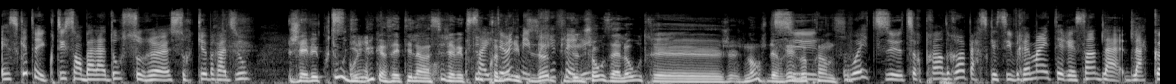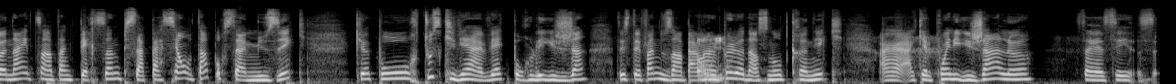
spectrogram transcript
Est-ce que tu as écouté son balado sur, euh, sur Cube Radio? J'avais écouté au Oui. début quand ça a été lancé, j'avais écouté le premier épisode, puis d'une chose à l'autre, euh, je- non, je devrais Tu- reprendre ça. Oui, tu, tu reprendras parce que c'est vraiment intéressant de la, de la connaître tu sais, en tant que personne, puis sa passion autant pour sa musique que pour tout ce qui vient avec, pour les gens. Tu sais, Stéphane nous en parlait Ah oui. un peu là, dans une autre chronique, à, à quel point les gens, là, ça, c'est, c'est-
